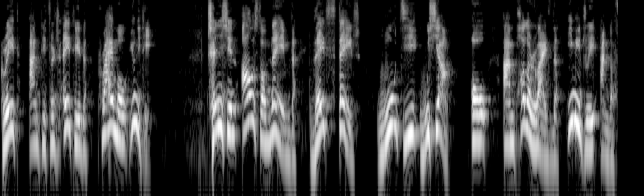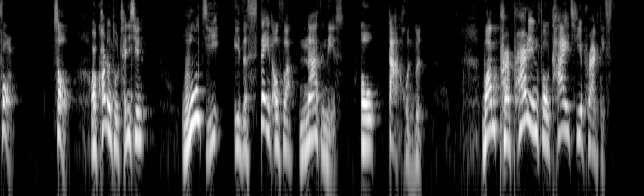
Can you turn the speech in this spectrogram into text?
Great undifferentiated primal unity. Chen Xin also named this stage Wu Ji Wu Xiang, or unpolarized imagery and form. So, according to Chen Xin, Wu Ji is a state of nothingness, or Da Dun. When preparing for Tai Chi practice,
